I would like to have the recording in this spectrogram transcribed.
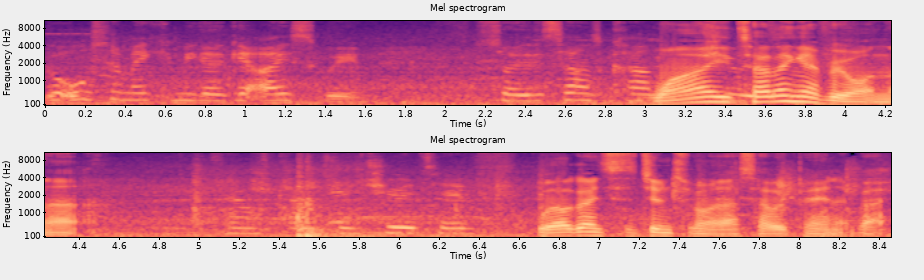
you're also making me go get ice cream. So this sounds counterintuitive. Why are you telling everyone that? Sounds counterintuitive. We are going to the gym tomorrow, that's how we're paying it back.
